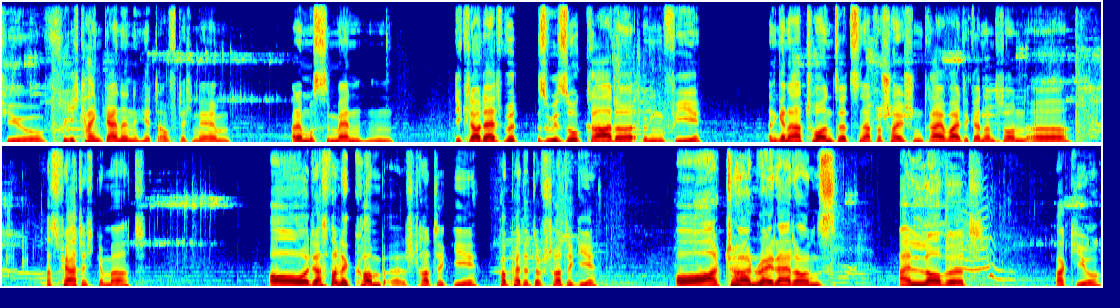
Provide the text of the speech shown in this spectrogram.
two, three. Ich kann gerne einen Hit auf dich nehmen. Aber dann musst du menden. Die Claudette wird sowieso gerade irgendwie an Generatoren setzen. Hat wahrscheinlich schon drei weitere Generatoren äh, was fertig gemacht. Oh, das war eine Comp-Strategie. Competitive-Strategie. Oh, Turn Rate Add-ons. I love it. Fuck you.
